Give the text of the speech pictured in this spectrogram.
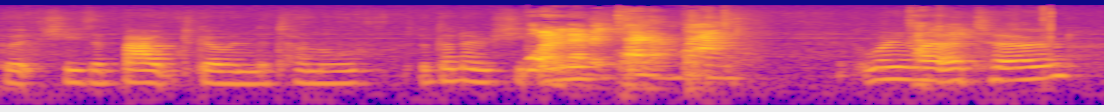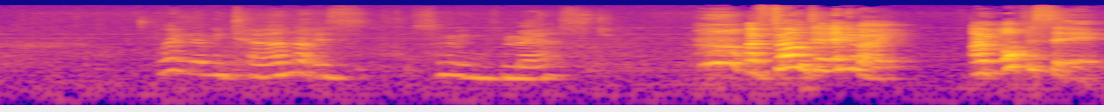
But she's about to go in the tunnel. I don't know. if She Won't let me turn around. Won't let her turn. Won't let me turn. That is something's messed. I found it anyway. I'm opposite it.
